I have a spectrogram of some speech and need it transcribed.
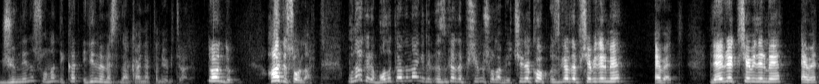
cümlenin sonuna dikkat edilmemesinden kaynaklanıyor bir tane. Döndüm. Hadi sorular. Buna göre balıklardan hangileri ızgarada pişirmiş olabilir? Çinekop ızgarada pişebilir mi? Evet. Levrek pişebilir mi? Evet.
